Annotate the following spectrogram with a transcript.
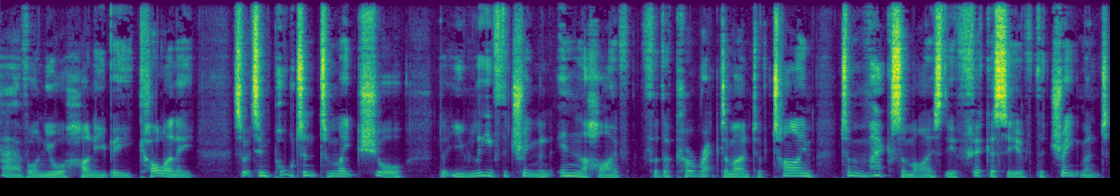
have on your honeybee colony. So it's important to make sure that you leave the treatment in the hive for the correct amount of time to maximise the efficacy of the treatment,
